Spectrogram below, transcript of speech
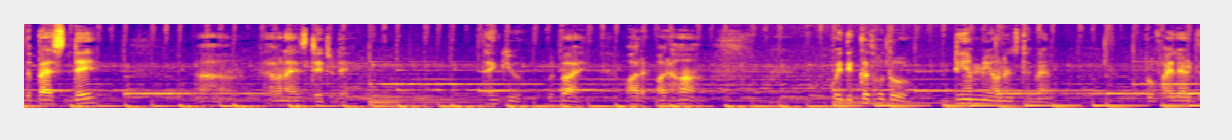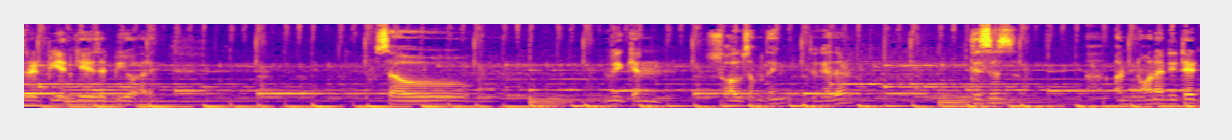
the best day have a nice day today thank you goodbye और और हाँ कोई दिक्कत हो तो DM me on Instagram profile at the rate P N K H at P O R A so, we can solve something together. This non edited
